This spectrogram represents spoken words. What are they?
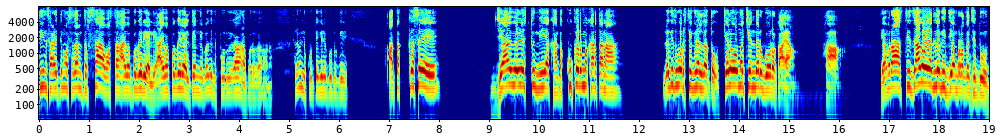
तीन साडेतीन वाजता झाल्यानंतर सहा वाजता आईबापा घरी आली. आईबापा घरी आली त्यांनी बघितलं पूर्वी गावाना पूर्वी गावाना त्याला म्हणले कुठे गेली कुठं गेली? आता कसं आहे ज्या वेळेस तुम्ही एखादा कुकर्म करताना लगेच वर सिग्नल जातो चलो मच्छिंदर गोर काया हा. यमराज ती जागवल्यात लगेच यमराजाचे दूध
